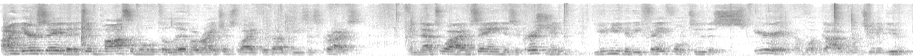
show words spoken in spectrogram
I dare say that it's impossible to live a righteous life without Jesus Christ. And that's why I'm saying, as a Christian, you need to be faithful to the spirit of what God wants you to do.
